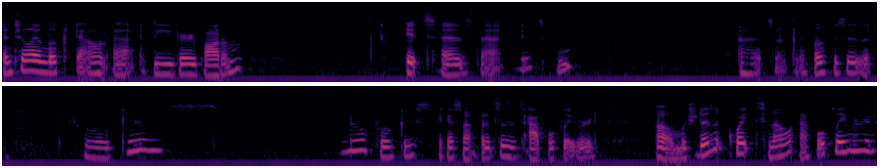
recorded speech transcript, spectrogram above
until I looked down at the very bottom. It says that it's. Uh, it's not going to focus, is it? Focus no focus. I guess not, but it says it's apple flavored, um, which doesn't quite smell apple flavored.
